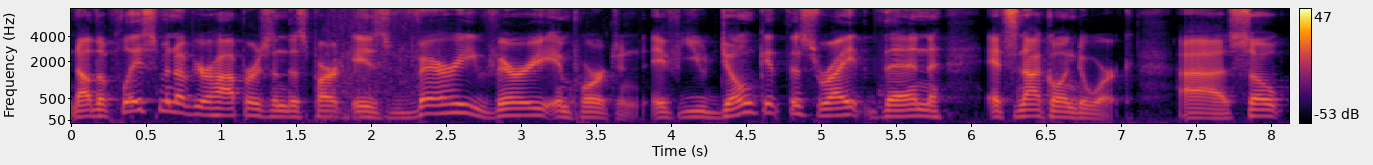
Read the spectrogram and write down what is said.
Now the placement of your hoppers in this part is very, very important. If you don't get this right, then it's not going to work. Uh, so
